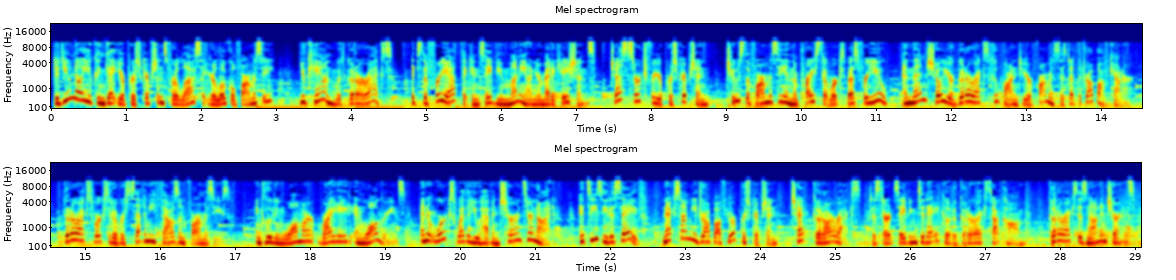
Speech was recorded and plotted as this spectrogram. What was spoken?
Did you know you can get your prescriptions for less at your local pharmacy? You can with GoodRx. It's the free app that can save you money on your medications. Just search for your prescription, choose the pharmacy and the price that works best for you, and then show your GoodRx coupon to your pharmacist at the drop off counter. GoodRx works at over 70,000 pharmacies, including Walmart, Rite Aid, and Walgreens, and it works whether you have insurance or not. It's easy to save. Next time you drop off your prescription, check GoodRx. To start saving today, go to goodrx.com. GoodRx is not insurance.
